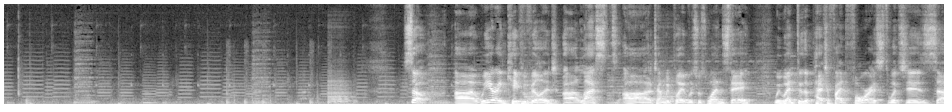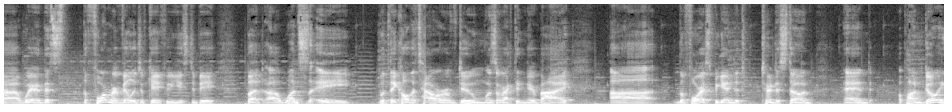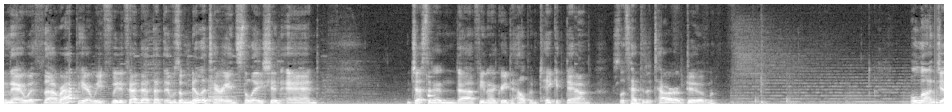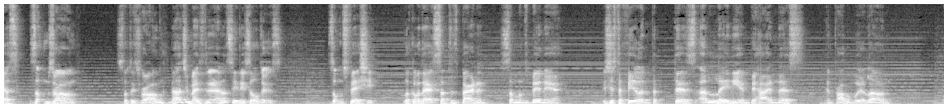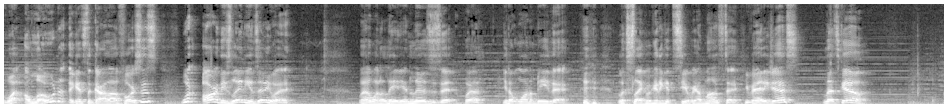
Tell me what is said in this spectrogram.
So, uh, we are in Cafu Village. Uh, last uh, time we played, which was Wednesday, we went through the Petrified Forest, which is uh, where this the former village of Cafu used to be. But uh, once a what they call the Tower of Doom was erected nearby, uh, the forest began to t- turn to stone. And upon going there with uh, Rapp here, we, we found out that it was a military installation, and Justin and uh, Feena agreed to help him take it down. So let's head to the Tower of Doom. Hold on, Jess. Something's wrong. Something's wrong? Now that you mention it, I don't see any soldiers. Something's fishy. Look over there, something's burning. Someone's been here. It's just a feeling, but there's a Lanian behind this, and probably alone. What? Alone? Against the Garlyle forces? What are these Lanians anyway? Well, when a Lanian loses it, well, you don't want to be there. Looks like we're gonna get to see a real monster. You ready, Jess? Let's go.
